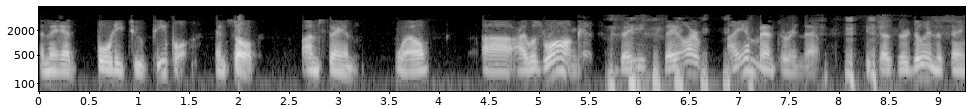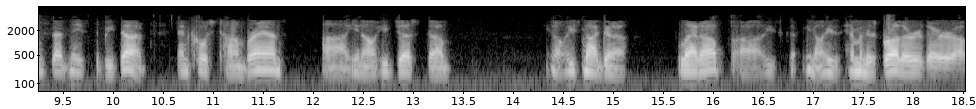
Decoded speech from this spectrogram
and they had 42 people. And so I'm saying, well, uh, I was wrong. They they are. I am mentoring them because they're doing the things that needs to be done. And Coach Tom Brands, uh, you know, he just, um, you know, he's not gonna let up. Uh, he's, you know, he's him and his brother. They're uh,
